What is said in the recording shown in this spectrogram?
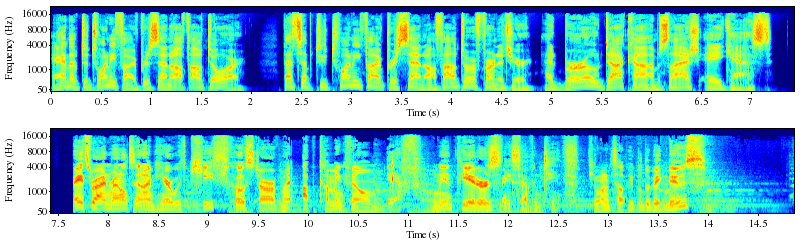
and up to 25% off outdoor. That's up to 25% off outdoor furniture at burrow.com slash ACAST. Hey, it's Ryan Reynolds, and I'm here with Keith, co star of my upcoming film, If, only in theaters, May 17th. Do you want to tell people the big news?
